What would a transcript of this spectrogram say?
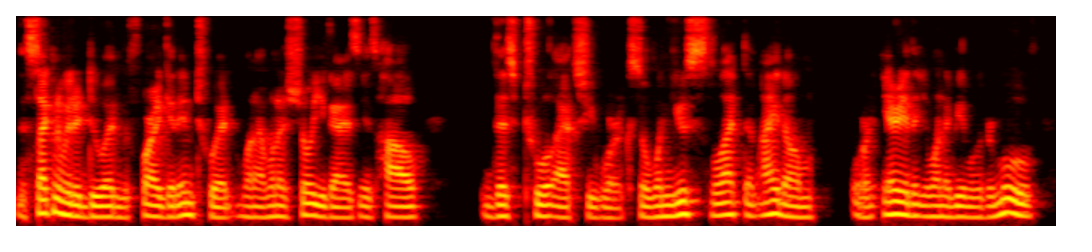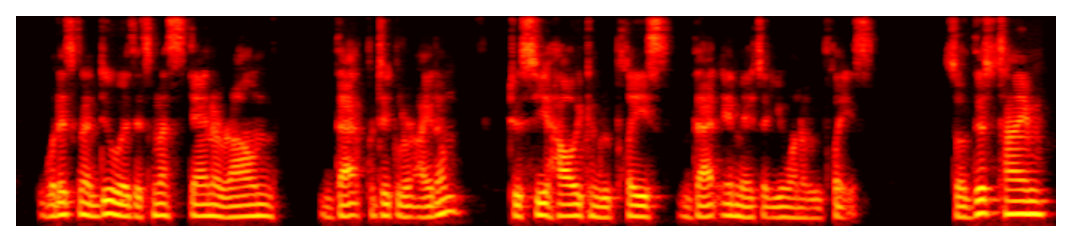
The second way to do it, before I get into it, what I want to show you guys is how this tool actually works. So when you select an item or an area that you want to be able to remove, what it's going to do is it's going to scan around that particular item to see how it can replace that image that you want to replace. So this time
